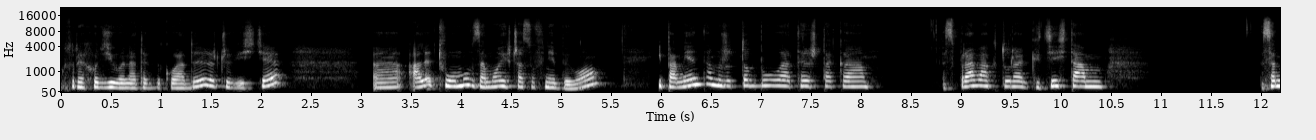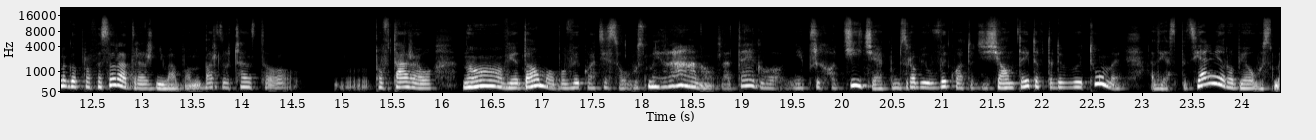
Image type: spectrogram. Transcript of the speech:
które chodziły na te wykłady rzeczywiście, e, ale tłumów za moich czasów nie było. I pamiętam, że to była też taka sprawa, która gdzieś tam samego profesora drażniła, bo on bardzo często powtarzał, no wiadomo, bo wykład jest o 8 rano, dlatego nie przychodzicie. Jakbym zrobił wykład o 10, to wtedy były tłumy, ale ja specjalnie robię o 8,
